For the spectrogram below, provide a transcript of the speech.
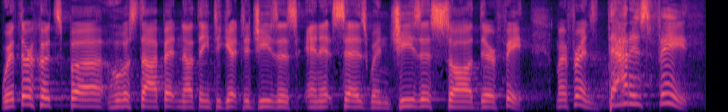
with their chutzpah, who will stop at nothing to get to Jesus. And it says, when Jesus saw their faith. My friends, that is faith.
